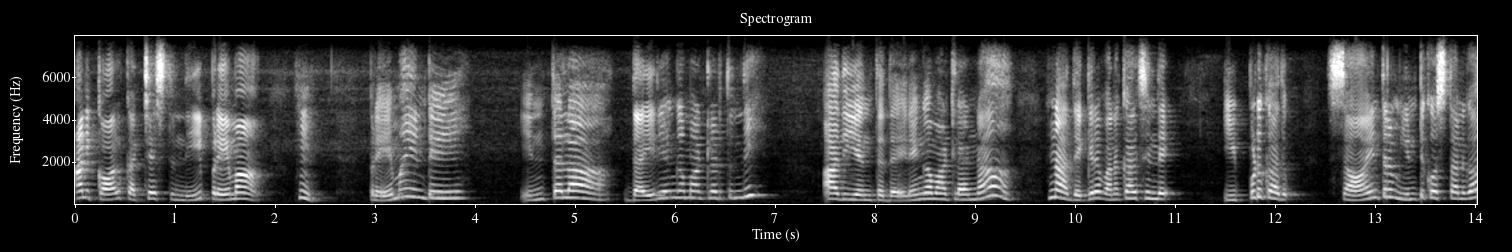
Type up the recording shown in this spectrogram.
అని కాల్ కట్ చేస్తుంది ప్రేమ. ప్రేమ ఏంటి? ఇంతలా ధైర్యంగా మాట్లాడుతుంది? అది ఎంత ధైర్యంగా మాట్లాడినా నా దగ్గర వనకాల్సిందే ఇప్పుడు కాదు సాయంత్రం ఇంటికి వస్తానుగా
